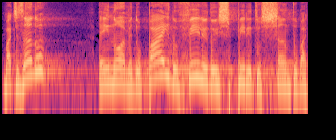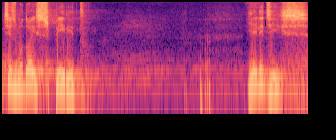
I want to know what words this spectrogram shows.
batizando em nome do Pai, do Filho e do Espírito Santo, batismo do Espírito. E ele diz,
